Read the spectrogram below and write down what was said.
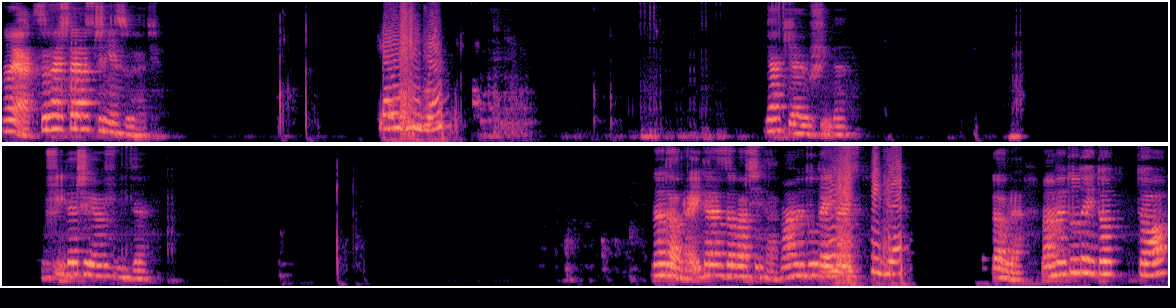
No jak, słychać teraz, czy nie słychać? Ja już widzę. Jak ja już idę? Już idę, czy ja już widzę? No dobra, i teraz zobaczcie tak, mamy tutaj, Widzę. dobra, mamy tutaj to, to,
